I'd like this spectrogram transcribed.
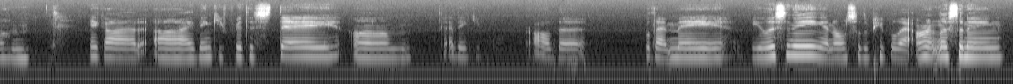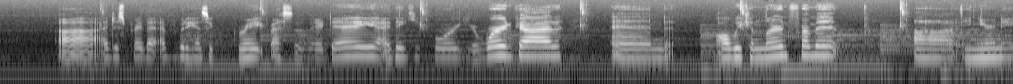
Um, hey God, uh, I thank you for this day. Um, I thank you for all the people that may be listening and also the people that aren't listening. Uh, I just pray that everybody has a great rest of their day. I thank you for your word, God, and all we can learn from it. Uh, in your name,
